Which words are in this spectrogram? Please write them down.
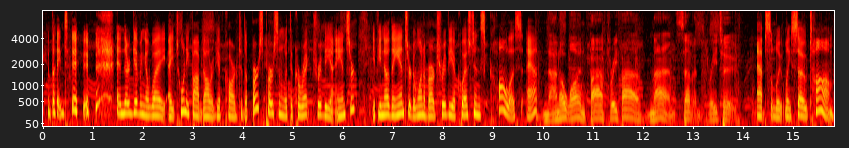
they do. And they're giving away a $25 gift card to the first person with the correct trivia answer. If you know the answer to one of our trivia questions, call us at 901 535 9732. absolutely. So, Tom,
